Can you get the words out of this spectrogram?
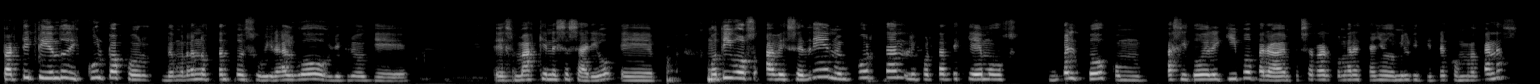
partí pidiendo disculpas por demorarnos tanto en subir algo. Yo creo que es más que necesario. Eh, motivos ABCD no importan, lo importante es que hemos vuelto con casi todo el equipo para empezar a retomar este año 2023 con más ganas,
